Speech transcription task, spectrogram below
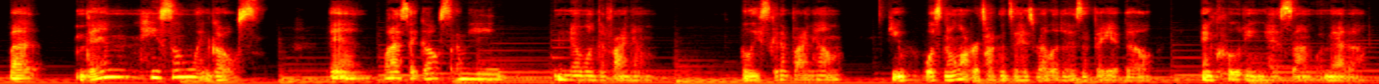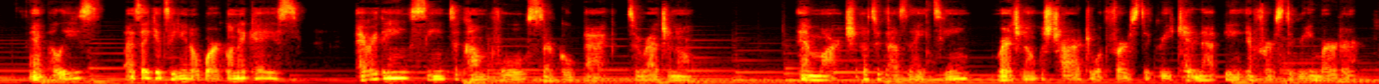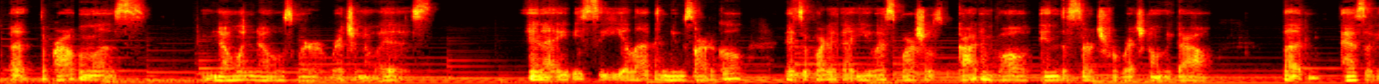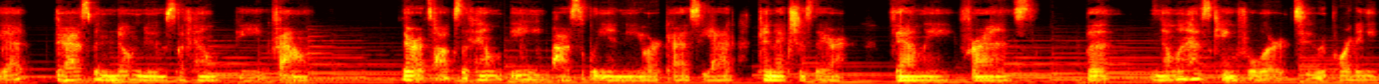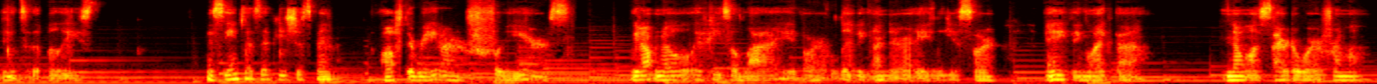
but then he soon went ghost. And when I say ghost, I mean no one could find him. Police couldn't find him. He was no longer talking to his relatives in Fayetteville including his son with. And police, as they continue to work on the case, everything seemed to come full circle back to Reginald. In March of 2018, Reginald was charged with first degree kidnapping and first degree murder. But the problem was, no one knows where Reginald is. In an ABC 11 news article, it's reported that U.S. Marshals got involved in the search for Reginald McDowell. But as of yet, there has been no news of him being found. There are talks of him being possibly in New York as he had connections there, family, friends, but no one has came forward to report anything to the police. It seems as if he's just been off the radar for years. We don't know if he's alive or living under an alias or anything like that. No one's heard a word from him.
